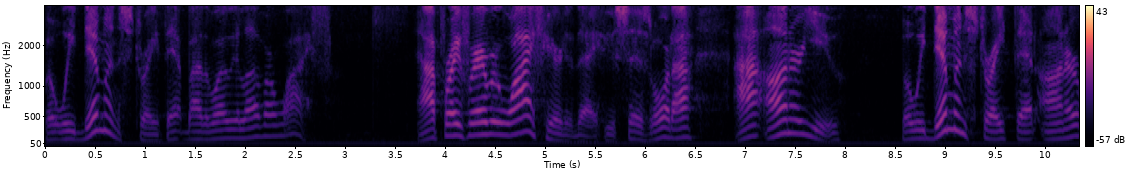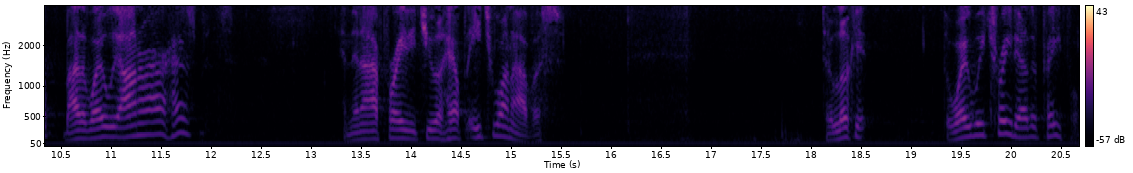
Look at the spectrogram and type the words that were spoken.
but we demonstrate that by the way we love our wife. And I pray for every wife here today who says, Lord, I, I honor you but we demonstrate that honor by the way we honor our husbands. And then I pray that you will help each one of us to look at the way we treat other people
